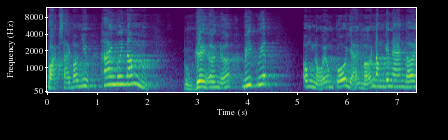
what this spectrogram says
quạt xài bao nhiêu? 20 năm. Còn ghê hơn nữa, bí quyết ông nội ông cố dạy mở năm cái nang thôi.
